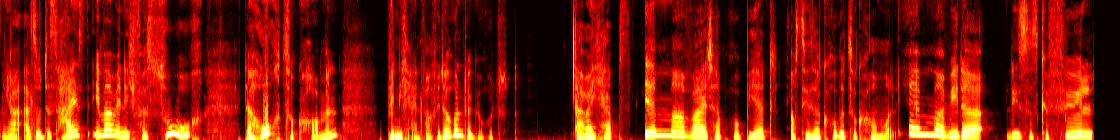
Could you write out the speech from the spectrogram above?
Ja, also das heißt, immer wenn ich versuche, da hochzukommen, bin ich einfach wieder runtergerutscht. Aber ich habe es immer weiter probiert, aus dieser Grube zu kommen und immer wieder dieses Gefühl,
